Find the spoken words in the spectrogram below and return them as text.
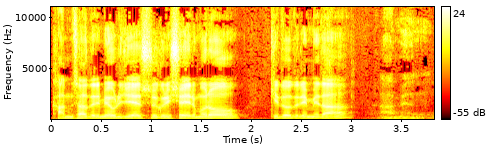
감사드리며 우리 주 예수 그리스도의 이름으로 기도드립니다. 아멘.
